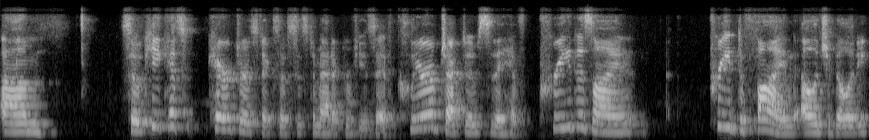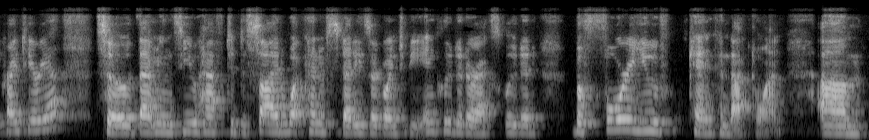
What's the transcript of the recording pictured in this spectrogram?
Um, so key characteristics of systematic reviews, they have clear objectives, they have pre-designed, predefined eligibility criteria. So that means you have to decide what kind of studies are going to be included or excluded before you can conduct one. Um,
